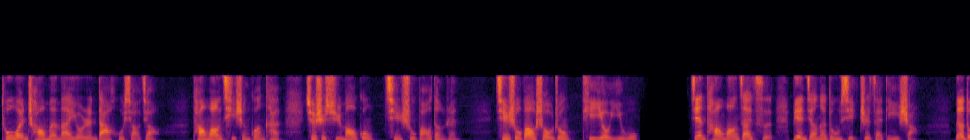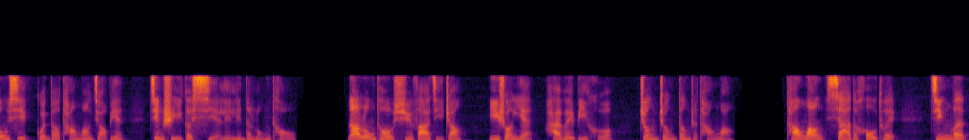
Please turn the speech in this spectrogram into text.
突闻朝门外有人大呼小叫，唐王起身观看，却是徐茂公、秦叔宝等人。秦叔宝手中提有一物，见唐王在此，便将那东西掷在地上，那东西滚到唐王脚边。竟是一个血淋淋的龙头，那龙头须发几张，一双眼还未闭合，正正瞪着唐王。唐王吓得后退，惊问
